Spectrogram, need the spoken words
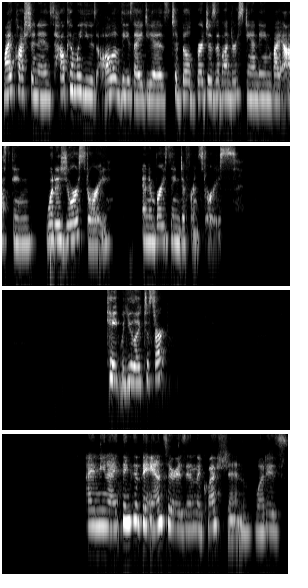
My question is, how can we use all of these ideas to build bridges of understanding by asking, what is your story? And embracing different stories. Kate, would you like to start? I mean, I think that the answer is in the question. What is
